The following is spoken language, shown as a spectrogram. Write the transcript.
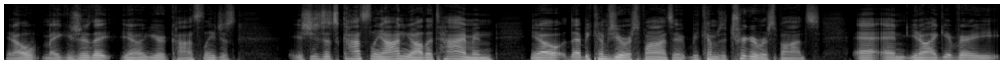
you know, making sure that, you know, you're constantly just, she's just constantly on you all the time. And, you know, that becomes your response. It becomes a trigger response. And, and you know, I get very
